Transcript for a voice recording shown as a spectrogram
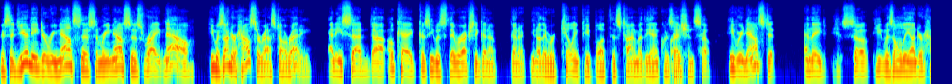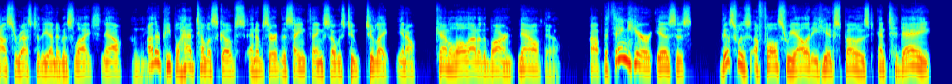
He said, You need to renounce this and renounce this right now. He was under house arrest already. And he said, uh, okay, because he was, they were actually going to, going to, you know, they were killing people at this time of the Inquisition. Right. So he renounced it and they so he was only under house arrest to the end of his life now mm-hmm. other people had telescopes and observed the same thing so it was too too late you know cattle all out of the barn now yeah. uh, the thing here is is this was a false reality he exposed and today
